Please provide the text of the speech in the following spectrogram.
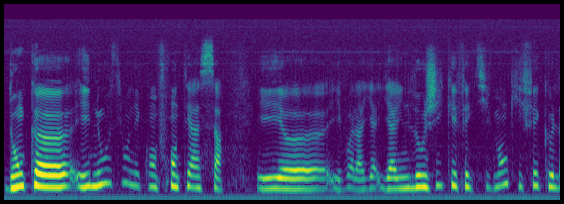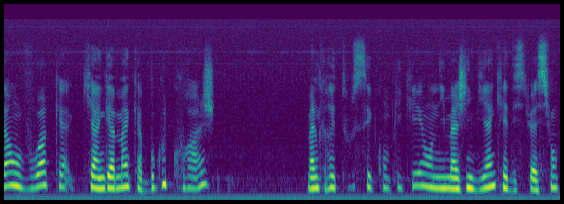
Donc, euh, et nous aussi, on est confrontés à ça. Et, euh, voilà, il y, a une logique effectivement qui fait que là, on voit qu'il y a un gamin qui a beaucoup de courage. Malgré tout, c'est compliqué. On imagine bien qu'il y a des situations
